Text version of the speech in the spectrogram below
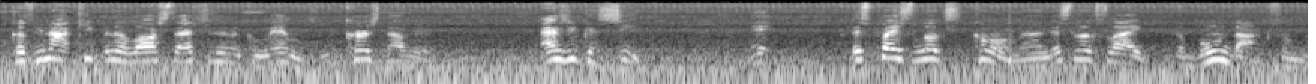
Because we're not keeping the law, statutes, and the commandments. We're cursed out here. As you can see. It, this place looks, come on, man. This looks like the boondocks somewhere.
